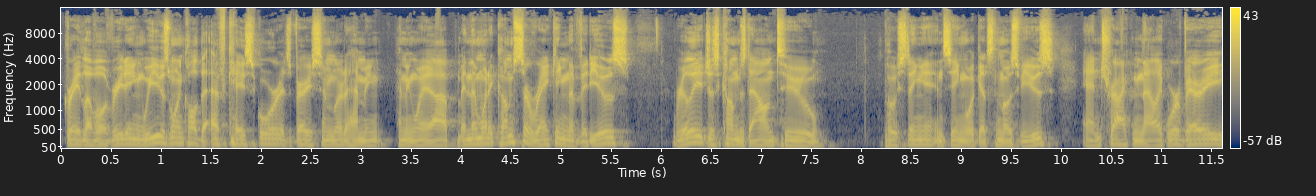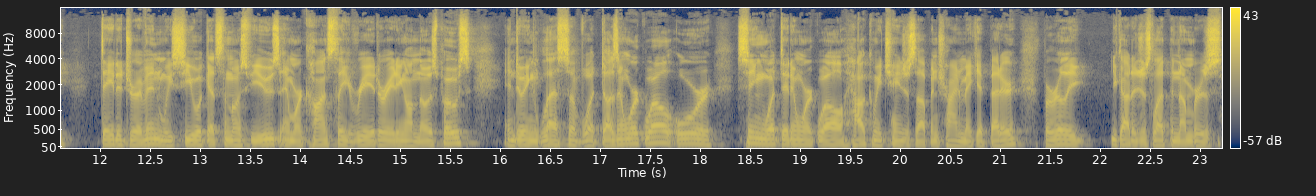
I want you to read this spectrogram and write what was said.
grade level of reading. We use one called the FK score. It's very similar to Heming, Hemingway app. And then when it comes to ranking the videos, really it just comes down to posting it and seeing what gets the most views and tracking that. Like we're very data driven. We see what gets the most views and we're constantly reiterating on those posts and doing less of what doesn't work well or seeing what didn't work well. How can we change this up and try and make it better? But really, you got to just let the numbers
